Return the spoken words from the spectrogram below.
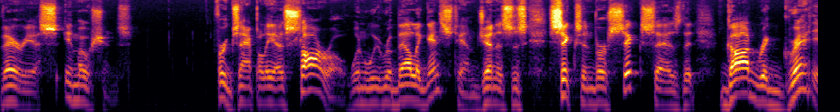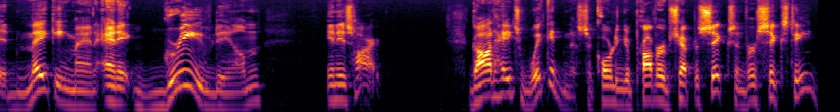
various emotions. For example, he has sorrow when we rebel against him. Genesis 6 and verse 6 says that God regretted making man and it grieved him in his heart. God hates wickedness, according to Proverbs chapter 6 and verse 16.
